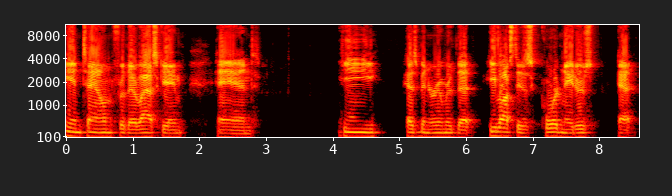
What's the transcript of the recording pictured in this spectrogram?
in town for their last game, and he has been rumored that he lost his coordinators at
